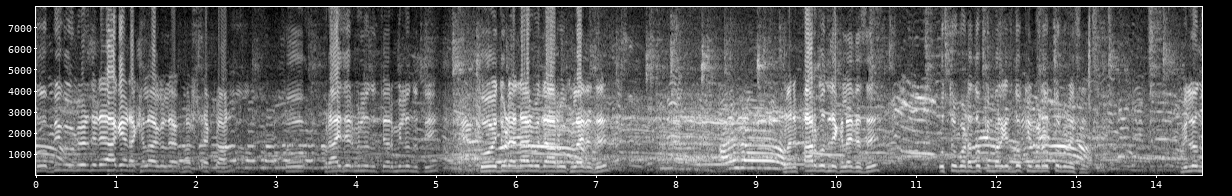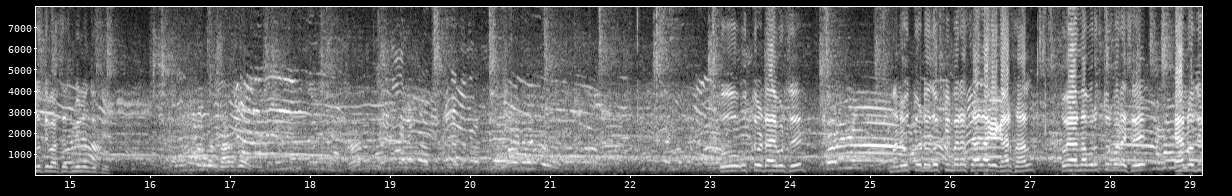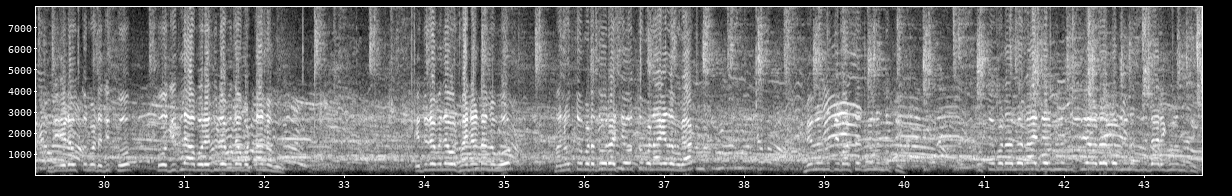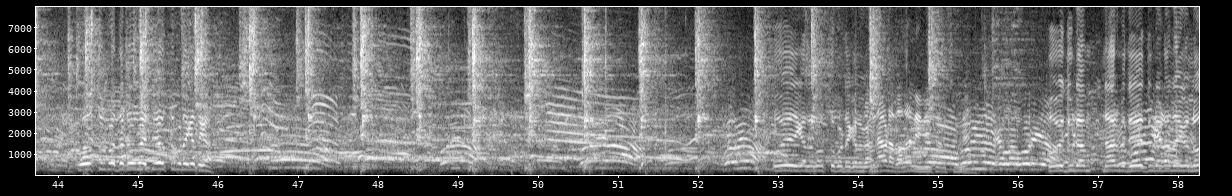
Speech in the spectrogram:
তো বিগুড়ের যেটা আগে একটা খেলা গেল ফার্স্ট, এক রান। তো রাইজের মিলন জ্যোতি আর মিলন জ্যোতি তো ওই দুটা নার মধ্যে আরও খেলাইতেছে। মানে পার বদলে খেলাইতেছে। উত্তর পাড়া, দক্ষিণ পাড়া গেছে, দক্ষিণ পাড়া উত্তর পাড়াইছে মিলন জ্যোতি ভার্সেস মিলন জ্যোতি তো উত্তরটায় পড়ছে। মানে উত্তরটা দক্ষিণ পাড়া চাল, আগে ঘাড় চাল। তো এখন আবার উত্তর পাড়াইছে এখন এটা উত্তর পাড়া জিতবো। তো জিতলে আবার এই দুটোর মধ্যে আবার টান নেব এই দুটোর মধ্যে আবার ফাইনাল টান নেব মানে উত্তর পাড়া দৌড়াইছে, উত্তর পাড়া আগে যাব গা। মিলন দুটি ভার্সেস মিলন দুটি উত্তর পাড়া হলো রাইজের মিলন দুটি আর হলো মিলন দুটি ডাইরেক্ট মিলন দুটি উত্তর পাড়া দৌড়াইছে, উত্তর পাড়া গেছে গা। এই গেল। তো ওই দুটা নার মধ্যে দুটা টানা গেল।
